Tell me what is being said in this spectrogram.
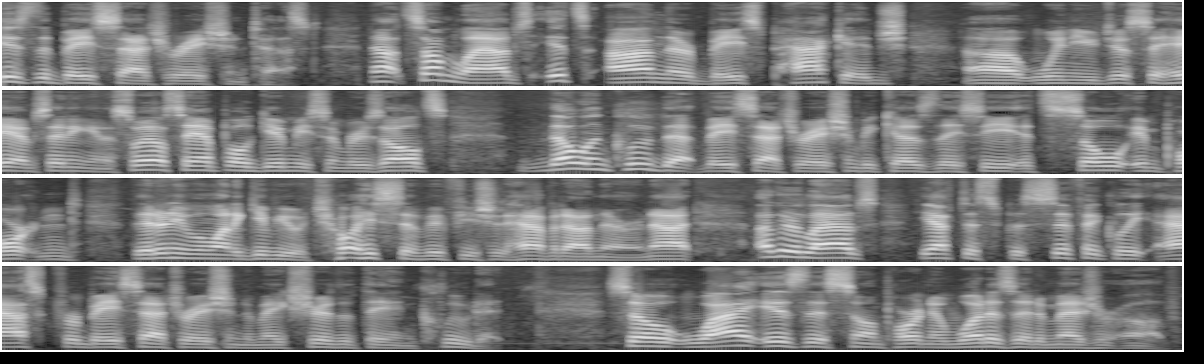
is the base saturation test. Now at some labs, it's on their base package uh, when you just say, hey, I'm sending in a soil sample, give me some results. They'll include that base saturation because they see it's so important. They don't even want to give you a choice of if you should have it on there or not. Other labs, you have to specifically ask for base saturation to make sure that they include it. So why is this so important and what is it a measure of?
